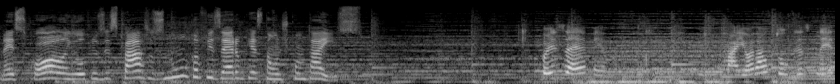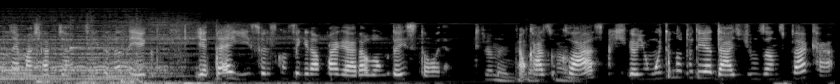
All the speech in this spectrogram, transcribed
Na escola em outros espaços nunca fizeram questão de contar isso. Pois é, mesmo. O maior autor brasileiro, né, Machado de Assis, era negro. E até isso eles conseguiram apagar ao longo da história. É um caso clássico que ganhou muita notoriedade de uns anos pra cá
